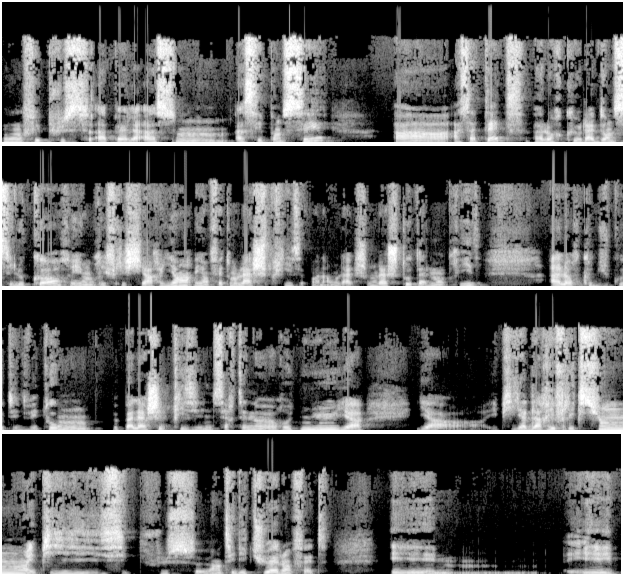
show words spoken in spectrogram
où on fait plus appel à son, à ses pensées, à, à, sa tête, alors que la danse c'est le corps et on réfléchit à rien et en fait on lâche prise. Voilà, on lâche, on lâche totalement prise alors que du côté de veto, on pas lâcher prise. Il y a une certaine euh, retenue, il y a, il y a, et puis il y a de la réflexion, et puis c'est plus euh, intellectuel en fait. Et, et,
